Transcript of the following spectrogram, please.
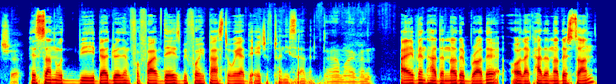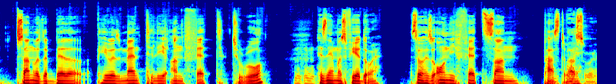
Shit. His son would be bedridden for five days before he passed away at the age of 27. Damn, Ivan. Ivan had another brother, or like had another son. Son was a bit, he was mentally unfit to rule. Mm-hmm. His name was Fyodor. So his only fit son passed away. Passed away.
